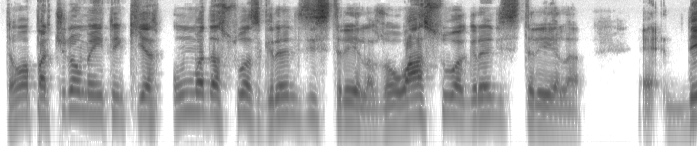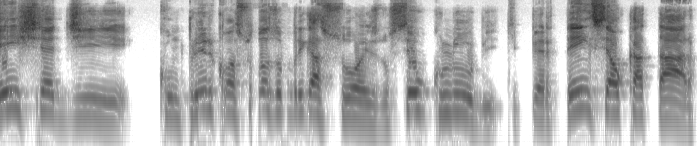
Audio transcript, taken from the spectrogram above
Então, a partir do momento em que uma das suas grandes estrelas, ou a sua grande estrela, é, deixa de cumprir com as suas obrigações no seu clube, que pertence ao Catar,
